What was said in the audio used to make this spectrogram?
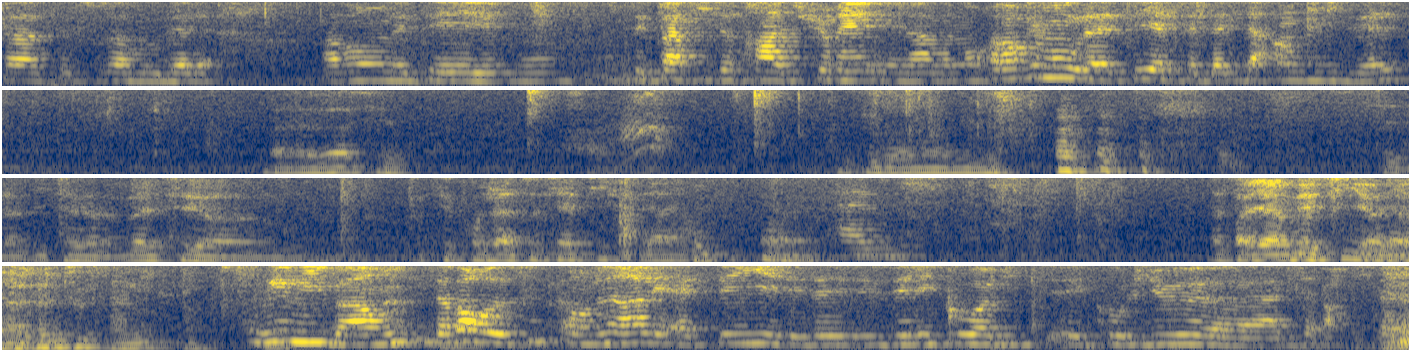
Ça, c'est sous un modèle. Avant, on était. bon, on ne sait pas si ça sera assuré, mais là, maintenant, à partir du moment où la SCI elle fait de l'habitat individuel, Bah, là, c'est c'est plus vraiment C'est de l'habitat, bah, c'est euh, c'est projet associatif derrière. Ouais. ah oui. Ah, il y a un peu- si, il y a un peu de tout, c'est un mix. hein. Oui, oui, bah, d'abord, euh, tout- en général, les SCI et les, les écolieux, euh, habitat participatif,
